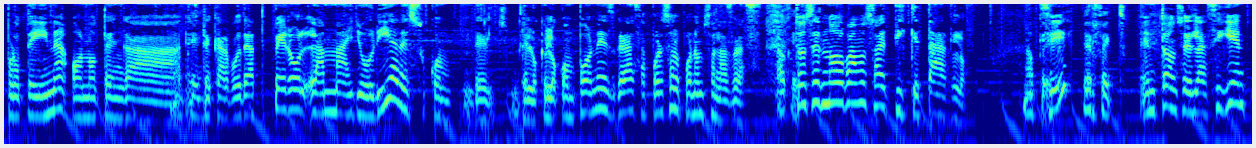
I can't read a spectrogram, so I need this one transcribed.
proteína o no tenga este carbohidrato, pero la mayoría de su de, de lo que lo compone es grasa, por eso lo ponemos en las grasas. Entonces no vamos a etiquetarlo. ¿Sí? Perfecto. Entonces, la siguiente,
